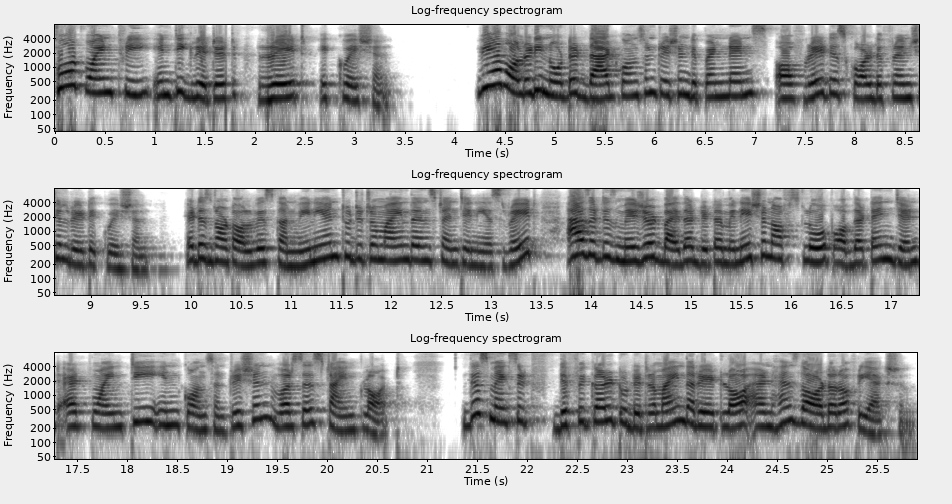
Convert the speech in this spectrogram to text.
4.3 Integrated Rate Equation we have already noted that concentration dependence of rate is called differential rate equation. It is not always convenient to determine the instantaneous rate as it is measured by the determination of slope of the tangent at point t in concentration versus time plot. This makes it difficult to determine the rate law and hence the order of reaction.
